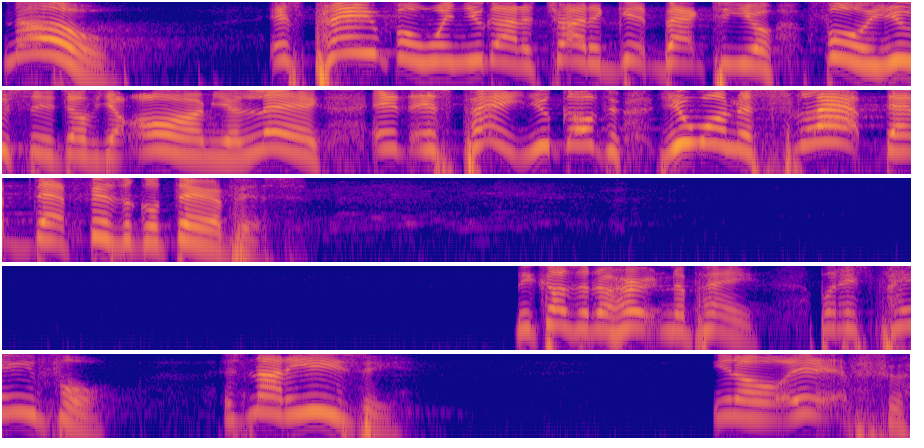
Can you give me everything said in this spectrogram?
No. It's painful when you got to try to get back to your full usage of your arm, your leg. It's, it's pain. You go through, you want to slap that, that physical therapist. Because of the hurt and the pain. But it's painful. It's not easy. You know, it,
